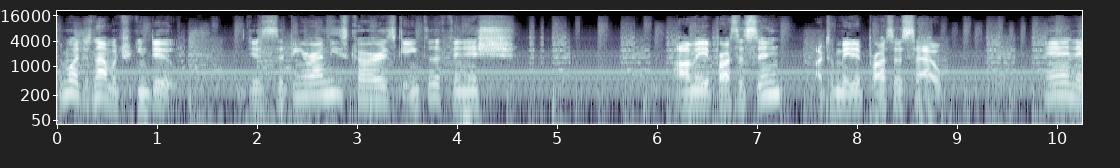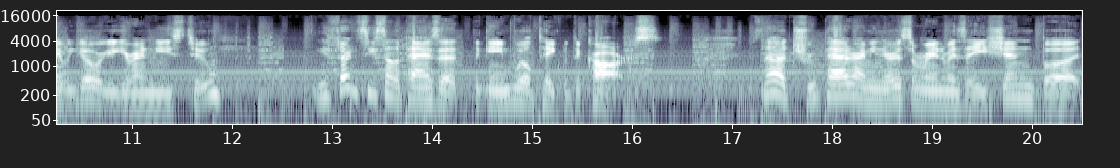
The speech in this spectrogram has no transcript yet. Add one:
the more there's not much we can do. Just zipping around these cars, getting to the finish. Automated process in, automated process out. And there we go, we're gonna get around these two you start to see some of the patterns that the game will take with the cars. It's not a true pattern, I mean there is some randomization, but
